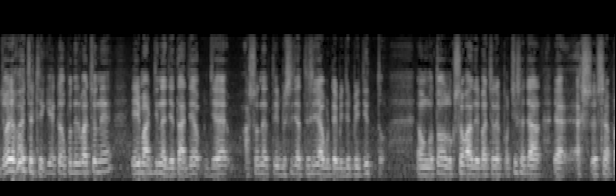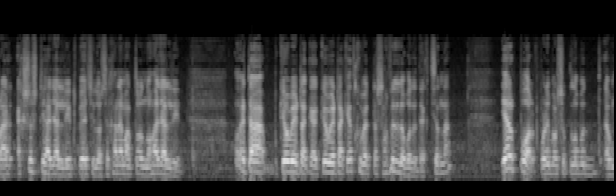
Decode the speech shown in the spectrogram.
জয় হয়েছে ঠিকই, একটা উপনির্বাচনে এই মার্জিনে জেতা, যে যে আসনে তি- বিশ হাজার, ত্রিশ হাজার ভোটে বিজেপি জিততো। এবং গত লোকসভা নির্বাচনে পঁচিশ হাজার প্রায় একষট্টি হাজার লিড পেয়েছিল, সেখানে মাত্র ন হাজার লিড এটা কেউ এটাকে কেউ এটাকে খুব একটা সাফল্য বলে দেখছেন না। এরপর পরিমল শুক্লবৈদ্য এবং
